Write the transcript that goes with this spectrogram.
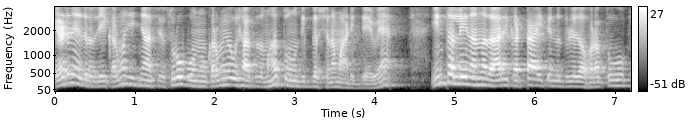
ಎರಡನೇದರಲ್ಲಿ ಕರ್ಮ ಜಿಜ್ಞಾಸೆಯ ಸ್ವರೂಪವನ್ನು ಕರ್ಮಯೋಗ ಶಾಸ್ತ್ರದ ಮಹತ್ವವನ್ನು ದಿಗ್ದರ್ಶನ ಮಾಡಿದ್ದೇವೆ. ಇಂಥಲ್ಲಿ ನನ್ನ ದಾರಿ ಕಟ್ಟಾಯಿತೆಂದು ತಿಳಿದ ಹೊರತು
